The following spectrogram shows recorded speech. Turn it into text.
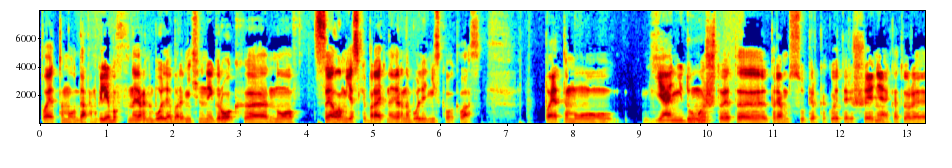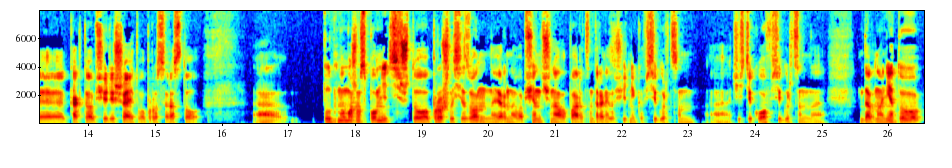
Поэтому, да, там Глебов, наверное, более оборонительный игрок, но в целом, если брать, наверное, более низкого класса. Поэтому я не думаю, что это прям супер какое-то решение, которое как-то вообще решает вопросы Ростова. А, тут мы можем вспомнить, что прошлый сезон, наверное, вообще начинала пара центральных защитников Сигурдсон-Чистяков. Сигурдсон давно нету,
